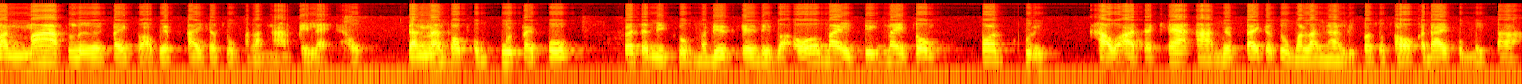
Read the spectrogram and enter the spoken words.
มันมากเลยไปกว่าเว็บไซต์กระทรวงพลังงานไปแล้ว ดังนั้นพอผมพูดไปปุ๊บก็จะมีกลุ่มมาดิสเครดิตว่าโอ้ไม่จริงไม่ตรงก็คุณเขาอาจจะแค่อ่านเว็บไซต์กระทรวงพลังงานหรือปตทก็ได้ผมไม่ทราบ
